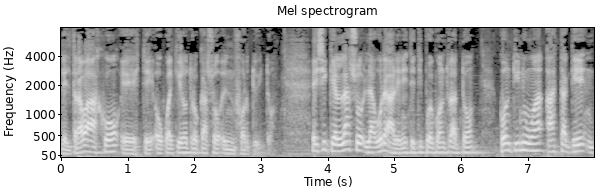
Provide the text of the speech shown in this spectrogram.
del trabajo este, o cualquier otro caso en fortuito. Es decir, que el lazo laboral en este tipo de contrato continúa hasta que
